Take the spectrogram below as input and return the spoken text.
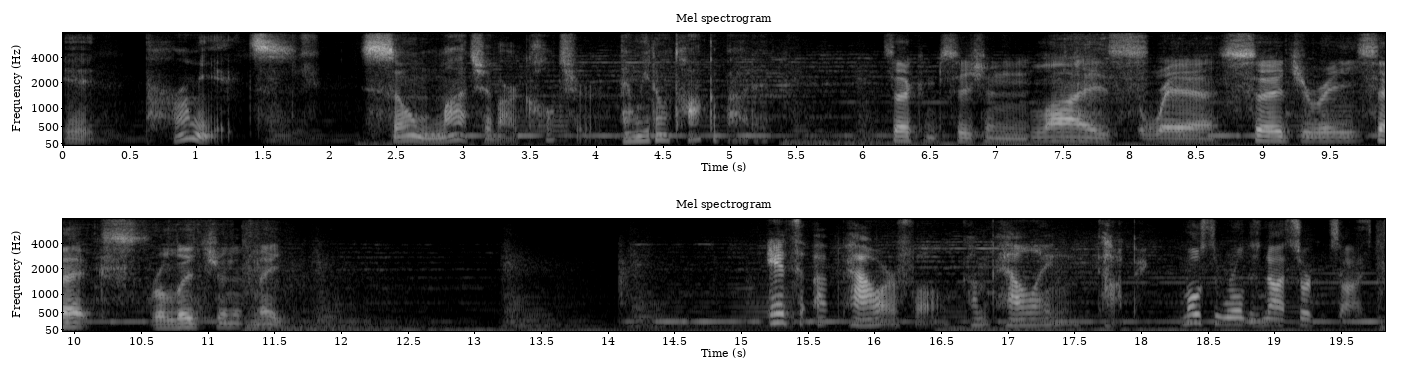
it permeates so much of our culture, and we don't talk about it. Circumcision lies where surgery, sex, religion meet. It's a powerful, compelling topic. Most of the world is not circumcised.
